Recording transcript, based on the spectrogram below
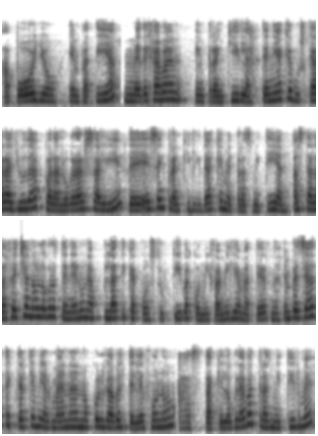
apoyo, empatía, me dejaban intranquila. Tenía que buscar ayuda para lograr salir de esa intranquilidad que me transmitían. Hasta la fecha no logro tener una plática constructiva con mi familia materna. Empecé a detectar que mi hermana no colgaba el teléfono hasta que lograba transmitirme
